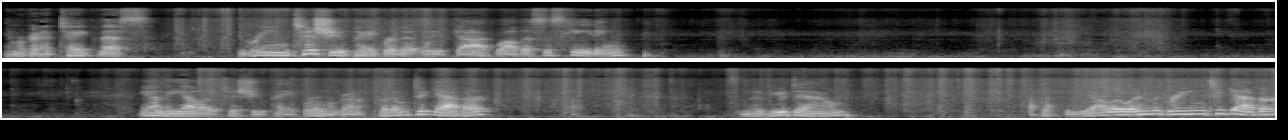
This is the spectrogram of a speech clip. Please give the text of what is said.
And we're going to take this green tissue paper that we've got while this is heating. And the yellow tissue paper, and we're going to put them together. Let's move you down. Put the yellow and the green together.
